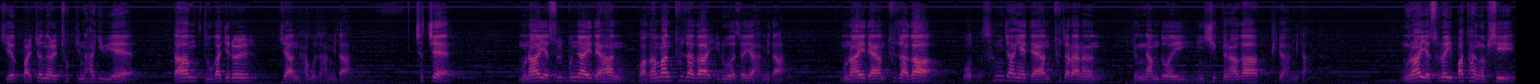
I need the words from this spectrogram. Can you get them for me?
지역 발전을 촉진하기 위해 다음 두 가지를 제안하고자 합니다. 첫째, 문화예술 분야에 대한 과감한 투자가 이루어져야 합니다. 문화에 대한 투자가 곧 성장에 대한 투자라는 경남도의 인식 변화가 필요합니다. 문화예술의 바탕 없이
